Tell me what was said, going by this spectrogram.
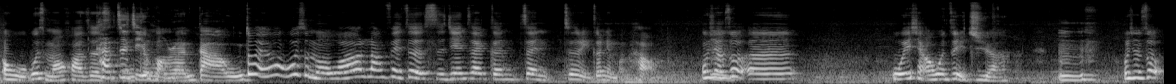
哦，我为什么要花这？他自己恍然大悟。对，为什么我要浪费这个时间在跟在这里跟你们耗？我想说，嗯，我也想要问这一句啊。嗯，我想说，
